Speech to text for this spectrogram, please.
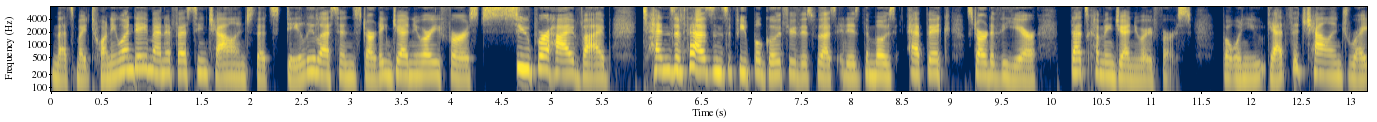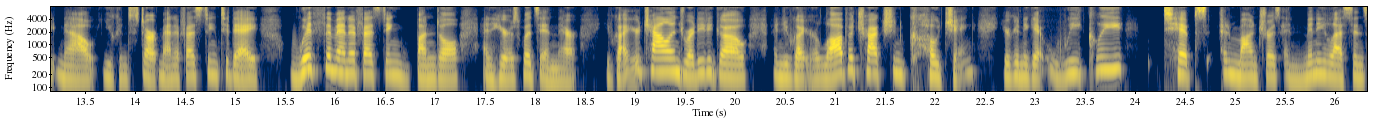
And that's my 21 day manifesting challenge. That's daily lessons starting January 1st, super high vibe. Tens of thousands of people go through this with us. It is the most epic start of the year. That's coming January 1st. But when you get the challenge right now, you can start manifesting today with the manifesting bundle. And here's what's in there you've got your challenge ready to go, and you've got your law of attraction coaching. You're going to get weekly tips and mantras and mini lessons,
